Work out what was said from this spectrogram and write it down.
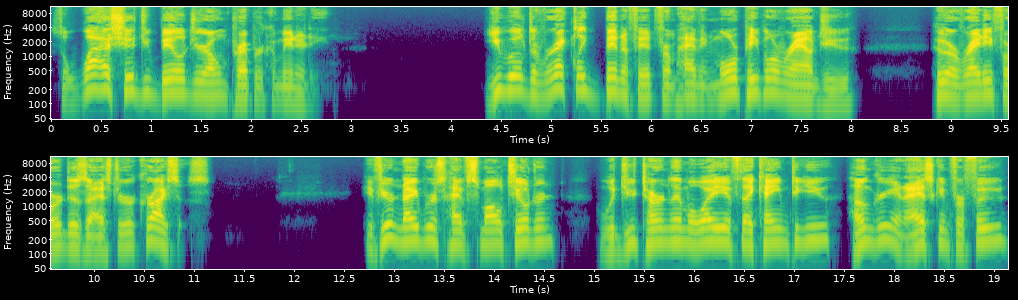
So, why should you build your own prepper community? You will directly benefit from having more people around you who are ready for a disaster or crisis. If your neighbors have small children, would you turn them away if they came to you hungry and asking for food?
